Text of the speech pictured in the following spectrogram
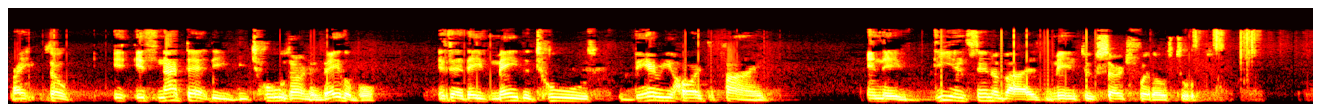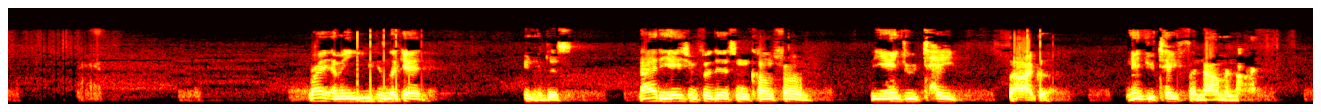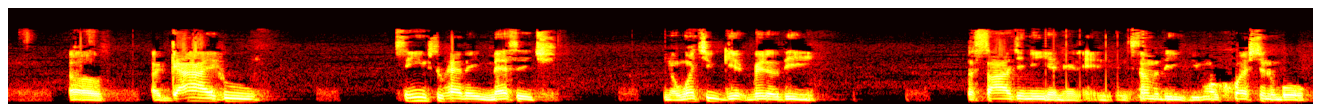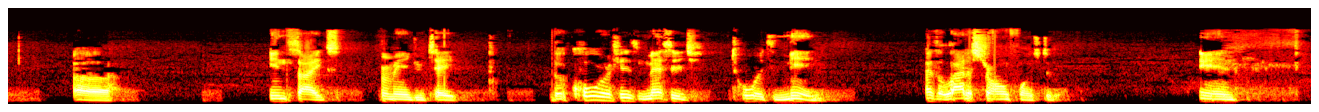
Right? So it, it's not that the, the tools aren't available, it's that they've made the tools very hard to find and they've de incentivized men to search for those tools. Right? I mean, you can look at you know, this ideation for this one comes from the Andrew Tate saga, Andrew Tate phenomenon of a guy who seems to have a message. You know, once you get rid of the misogyny and, and, and some of the, the more questionable uh, insights from Andrew Tate, the core of his message towards men has a lot of strong points to it. And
